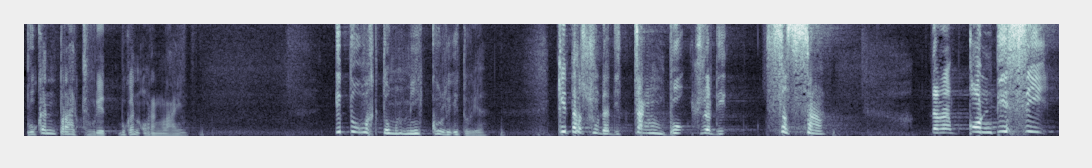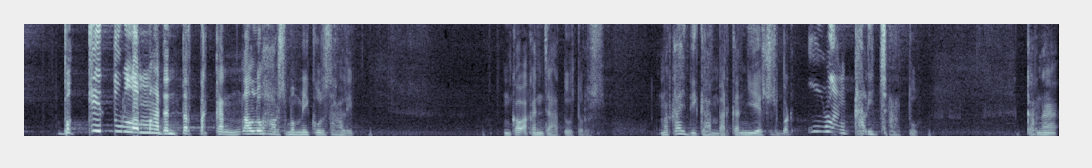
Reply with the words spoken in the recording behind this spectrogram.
Bukan prajurit, bukan orang lain. Itu waktu memikul itu ya. Kita sudah dicambuk, sudah disesat. Dalam kondisi begitu lemah dan tertekan, lalu harus memikul salib. Engkau akan jatuh terus. Makanya digambarkan Yesus berulang kali jatuh. Karena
